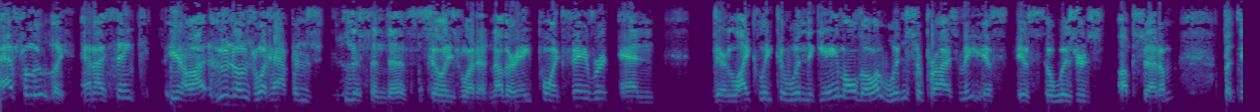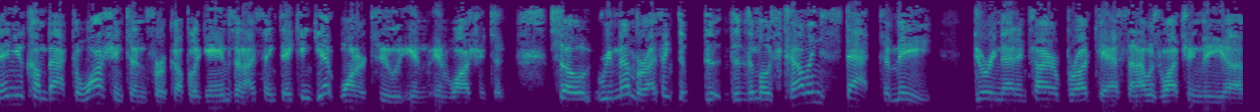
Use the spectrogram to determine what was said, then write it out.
Absolutely. And I think, you know, who knows what happens. Listen, the Phillies, what, another eight point favorite and they're likely to win the game, although it wouldn't surprise me if, if the Wizards upset them. But then you come back to Washington for a couple of games and I think they can get one or two in, in Washington. So remember, I think the, the, the most telling stat to me during that entire broadcast, and I was watching the, uh,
